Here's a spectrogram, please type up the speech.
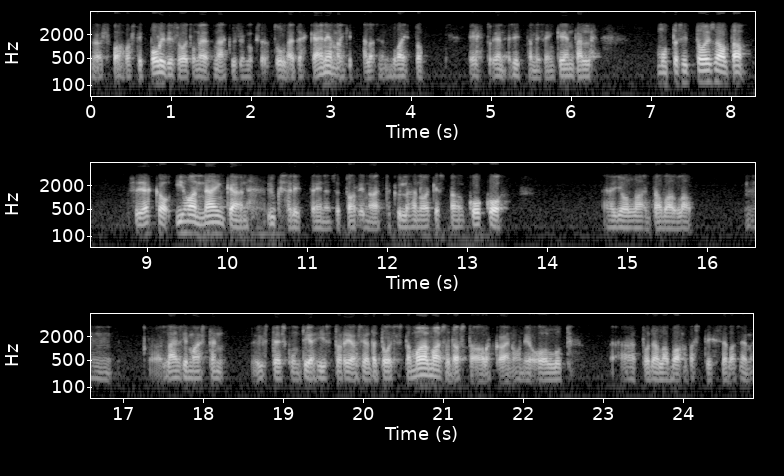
myös vahvasti politisoituneet nämä kysymykset tulleet ehkä enemmänkin tällaisen vaihtoehtojen esittämisen kentälle. Mutta sitten toisaalta se ei ehkä ole ihan näinkään ykselitteinen se tarina, että kyllähän oikeastaan koko jollain tavalla mm, länsimaisten yhteiskuntien historia sieltä toisesta maailmansodasta alkaen on jo ollut ää, todella vahvasti sellaisen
